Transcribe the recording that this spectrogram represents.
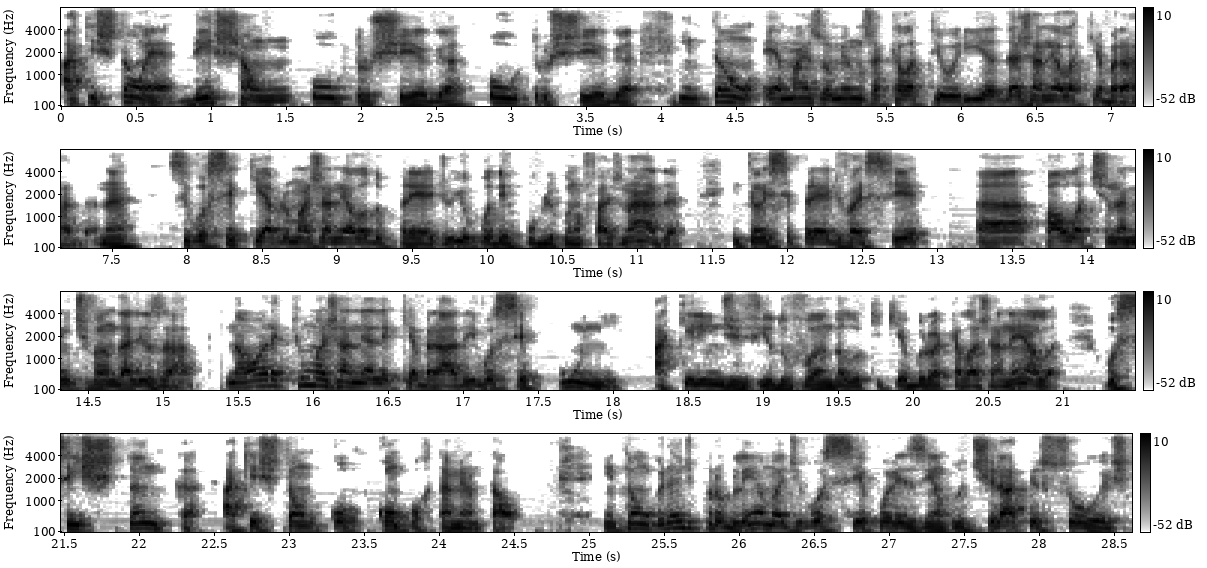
a questão é, deixa um, outro chega, outro chega. Então, é mais ou menos aquela teoria da janela quebrada, né? Se você quebra uma janela do prédio e o poder público não faz nada, então esse prédio vai ser ah, paulatinamente vandalizado. Na hora que uma janela é quebrada e você pune aquele indivíduo vândalo que quebrou aquela janela, você estanca a questão comportamental. Então, o grande problema de você, por exemplo, tirar pessoas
